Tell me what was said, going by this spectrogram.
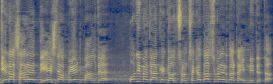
ਜਿਹੜਾ ਸਾਰੇ ਦੇਸ਼ ਦਾ ਪੇਟ ਪਾਲਦਾ ਹੈ, ਉਹਦੀ ਮੈਂ ਜਾ ਕੇ ਗੱਲ ਸੁਣ ਸਕਾਂ। 10 ਮਿੰਟ ਦਾ ਟਾਈਮ ਨਹੀਂ ਦਿੱਤਾ।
